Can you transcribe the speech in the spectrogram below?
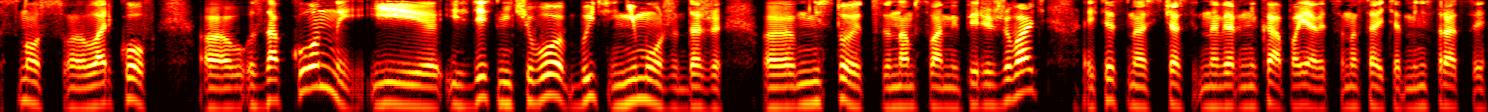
снос ларьков законный, и, и здесь ничего быть не может. Даже не стоит нам с вами переживать. Естественно, сейчас наверняка появится на сайте администрации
